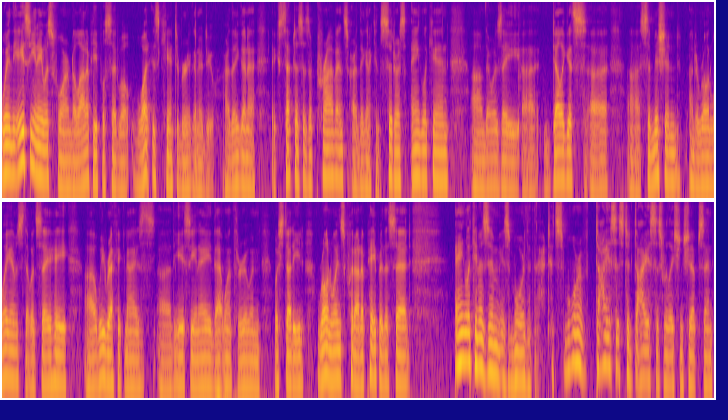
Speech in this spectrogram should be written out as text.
when the ACNA was formed, a lot of people said, well, what is Canterbury going to do? Are they going to accept us as a province? Are they going to consider us Anglican? Um, there was a uh, delegates uh, uh, submission under Rowan Williams that would say, hey, uh, we recognize uh, the ACNA. That went through and was studied. Rowan Williams put out a paper that said, Anglicanism is more than that. It's more of diocese to diocese relationships, and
